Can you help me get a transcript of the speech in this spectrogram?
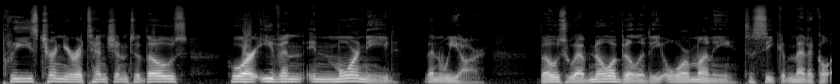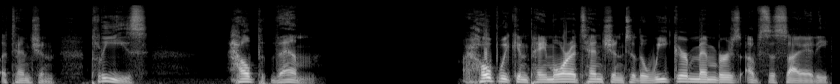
Please turn your attention to those who are even in more need than we are, those who have no ability or money to seek medical attention. Please help them. I hope we can pay more attention to the weaker members of society.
